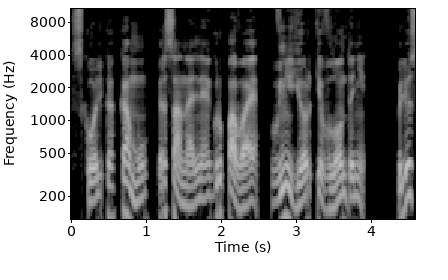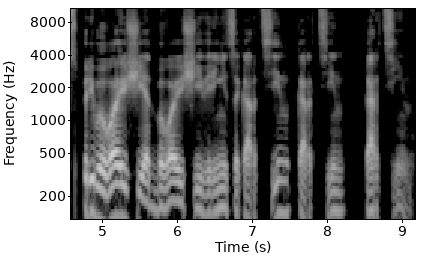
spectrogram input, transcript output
«сколько», «кому», «персональная», «групповая», «в Нью-Йорке», «в Лондоне», плюс прибывающие и отбывающие вереницы картин, картин, картин.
